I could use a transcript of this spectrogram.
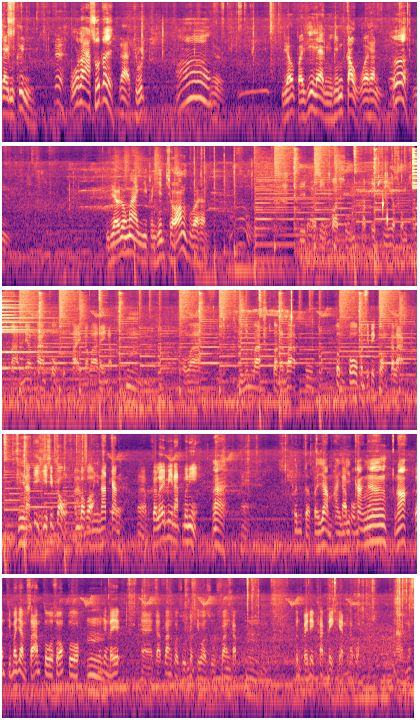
ได้มันขึ้นโอ้ล่าสุดเลยล่าสุดอ้าวเออเดี๋ยวไปที่แรกนี่เห็นเก้าว่าท่านเอออืมเดี๋ยวลงมาอีกเป็นเห็นสองว่าท่าน ที่สวัสดีพอศูนย์กับเอฟซีกับผมตามแนวทางโค้งสุดท้ายกับว่าอะไรเนาะอืมเพราะว่าได้ยินว่าตอนนั้นว่าผู้ต้นโพมันจะไปกล่องสลากมีนันัดดที่ยี่สิบเก้ามันบอกว่ามีนัดกัน เออก็เลยมีนัดมือนี่อ่าเออเพิ่นจะไปย่ำให้ครับอีกผม ครั้งหนึงเนาะเพิ่นสิมาย้ำสามตัวสองตัวอืมเพิ่นยังได้เอ่อกับฟังพอศูนย์เพิ่นสิเว่าศูนย์ฟังกับอืมเพิ่นไปได้คักได้แก่นครับว่าอ่านะ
